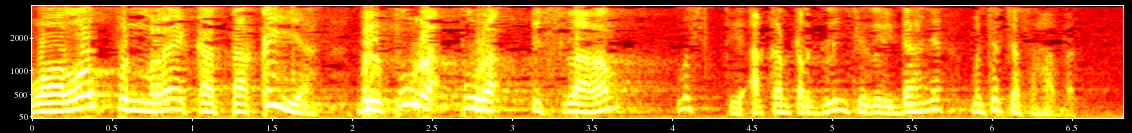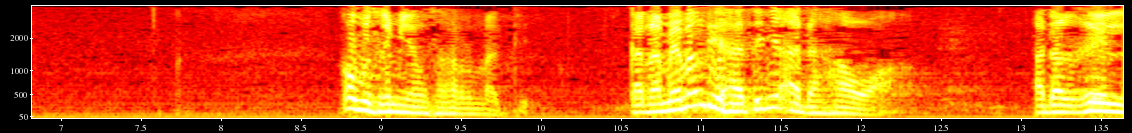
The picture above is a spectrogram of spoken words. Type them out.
walaupun mereka taqiyah, berpura-pura Islam, mesti akan tergelincir lidahnya mencerca sahabat. Kau muslim yang saya hormati. Karena memang di hatinya ada hawa. Ada ghil.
